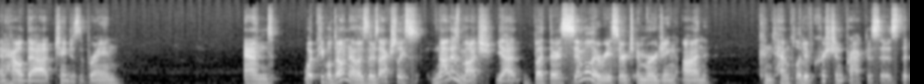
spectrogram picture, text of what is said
and how that changes the brain. And what people don't know is there's actually not as much yet, but there's similar research emerging on contemplative Christian practices that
